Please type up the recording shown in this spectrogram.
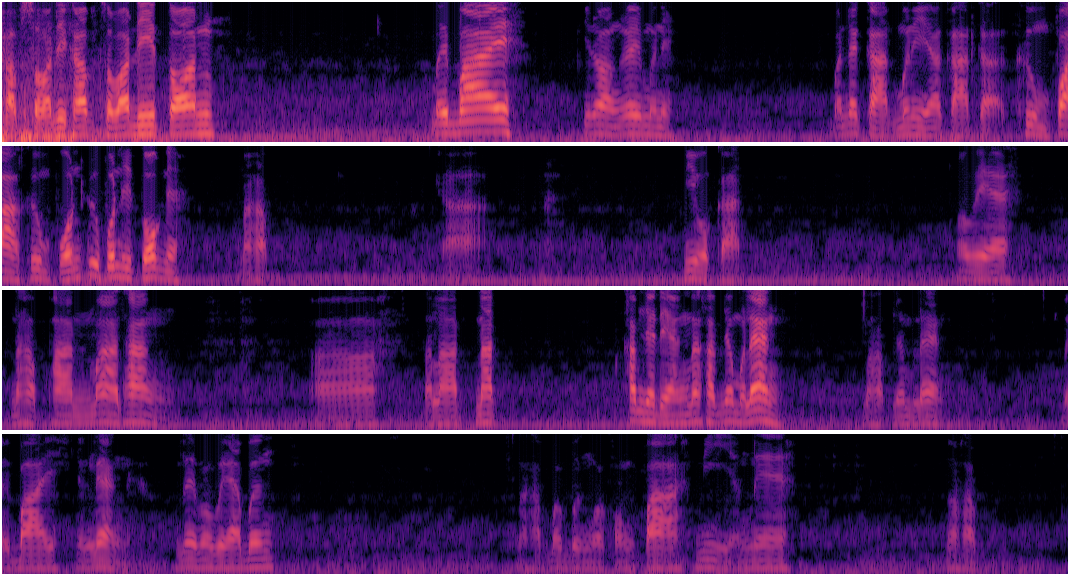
ครับสวัสดีครับ สวัสดีตอนบายๆพี่น้องเอ้ยมื้อนี้บรรยากาศมื้อนี้อากาศก็ครึ้มฟ้าครึ้มฝนคือฝนสิตกเนี่ยนะครับมีโอกาสมาแวะนะครับผ่านมาทางาตลาดนัดข้ามยาแดงนะครับย่ามมาแรงนะครับย่ามาแรงบายๆแรงเนี่ยเลยมาแวะเบิ้ง นะครับ มาเบิ่งว่าของปลามีอย่างแหน่เนาะครับ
